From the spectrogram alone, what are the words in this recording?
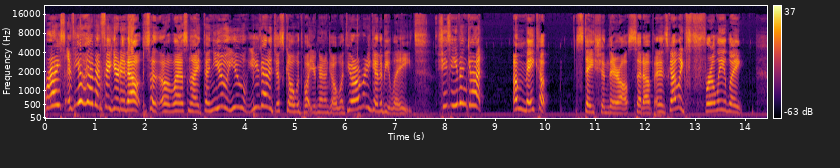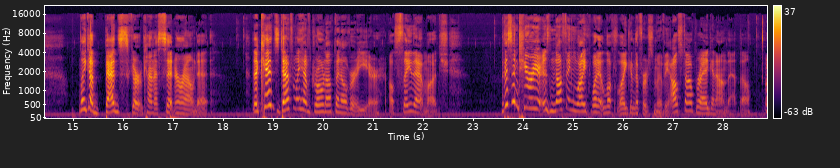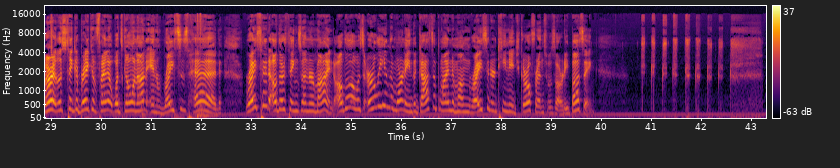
Bryce, if you haven't figured it out uh, last night, then you you you gotta just go with what you're gonna go with. You're already gonna be late. She's even got a makeup station there all set up, and it's got like frilly like like a bed skirt kind of sitting around it. The kids definitely have grown up in over a year. I'll say that much. This interior is nothing like what it looked like in the first movie. I'll stop ragging on that though. All right, let's take a break and find out what's going on in Ryce's head. Ryce had other things on her mind. Although it was early in the morning, the gossip line among Ryce and her teenage girlfriends was already buzzing.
